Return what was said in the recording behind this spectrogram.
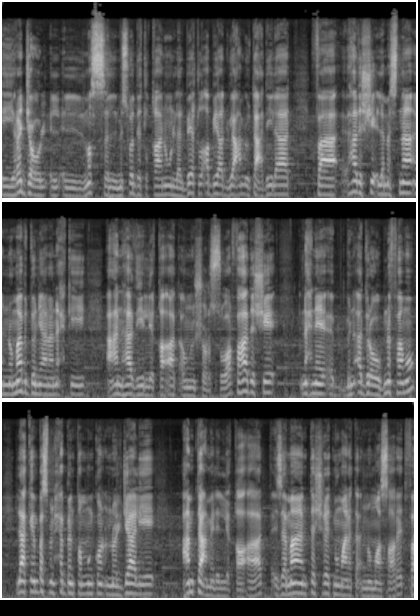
يرجعوا النص المسودة القانون للبيت الأبيض ويعملوا تعديلات. فهذا الشيء لمسناه أنه ما بدهم يانا نحكي عن هذه اللقاءات أو ننشر الصور. فهذا الشيء نحن بنقدره وبنفهمه لكن بس بنحب نطمنكم أنه الجالية عم تعمل اللقاءات. إذا ما انتشرت مو معناتها أنه ما صارت. ف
